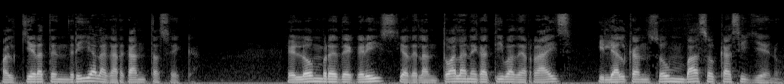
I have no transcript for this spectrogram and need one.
cualquiera tendría la garganta seca. El hombre de gris se adelantó a la negativa de Rice y le alcanzó un vaso casi lleno.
